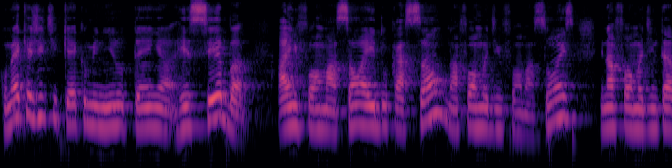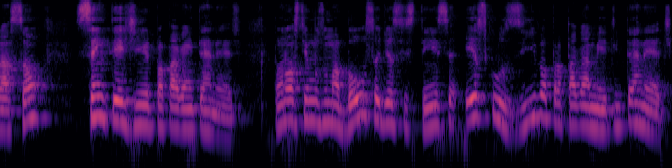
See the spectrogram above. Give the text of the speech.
Como é que a gente quer que o menino tenha, receba a informação, a educação na forma de informações e na forma de interação, sem ter dinheiro para pagar a internet? Então, nós temos uma bolsa de assistência exclusiva para pagamento de internet,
